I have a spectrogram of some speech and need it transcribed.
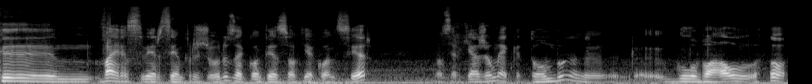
que hum, vai receber sempre juros, aconteça o que acontecer, a não ser que haja uma hecatombe uh, global ou,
